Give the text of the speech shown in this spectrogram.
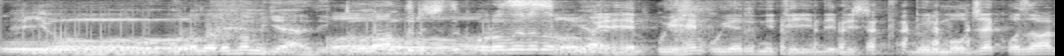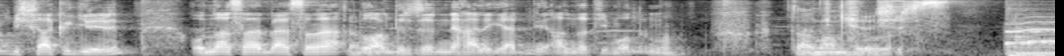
Yo. Oralara da mı geldik? Oo, Dolandırıcılık oralara da mı geldik? Hem, hem uyarı niteliğinde bir bölüm olacak. O zaman bir şarkı girelim. Ondan sonra ben sana dolandırıcıların ne hale geldiğini anlatayım olur mu? Tamam Hadi olur.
